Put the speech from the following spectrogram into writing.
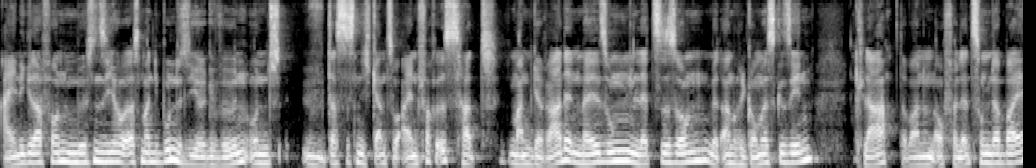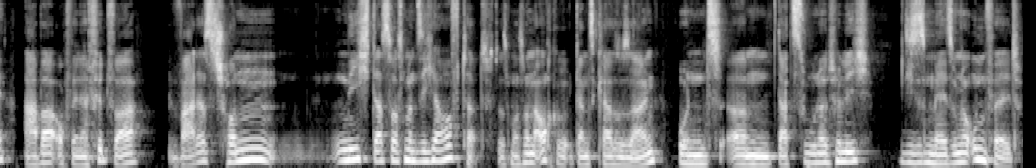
einige davon müssen sich auch erstmal an die Bundesliga gewöhnen und dass es nicht ganz so einfach ist, hat man gerade in Melsungen letzte Saison mit André Gomez gesehen. Klar, da waren dann auch Verletzungen dabei, aber auch wenn er fit war, war das schon nicht das, was man sich erhofft hat. Das muss man auch ganz klar so sagen. Und ähm, dazu natürlich dieses Melsunger Umfeld.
